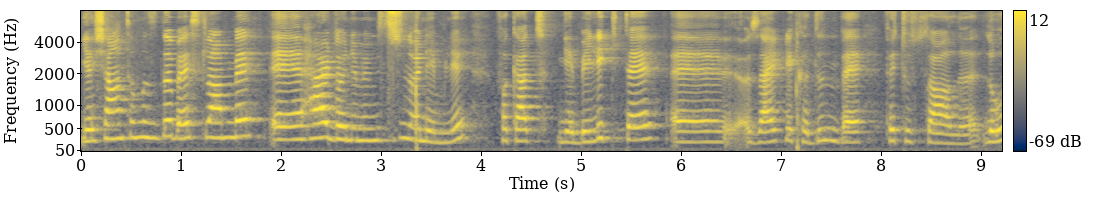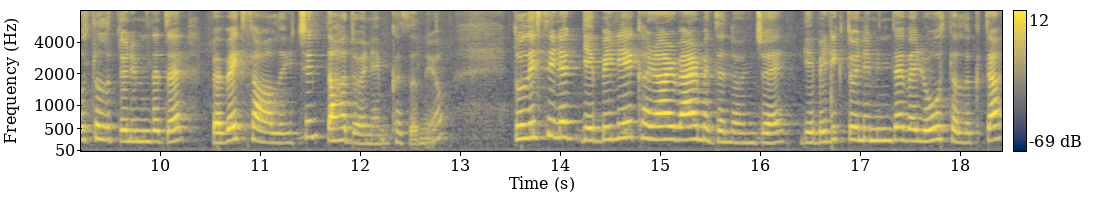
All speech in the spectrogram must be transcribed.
Yaşantımızda beslenme e, her dönemimiz için önemli. Fakat gebelikte e, özellikle kadın ve fetüs sağlığı, lohusalık döneminde de bebek sağlığı için daha da önem kazanıyor. Dolayısıyla gebeliğe karar vermeden önce gebelik döneminde ve lohusalıkta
